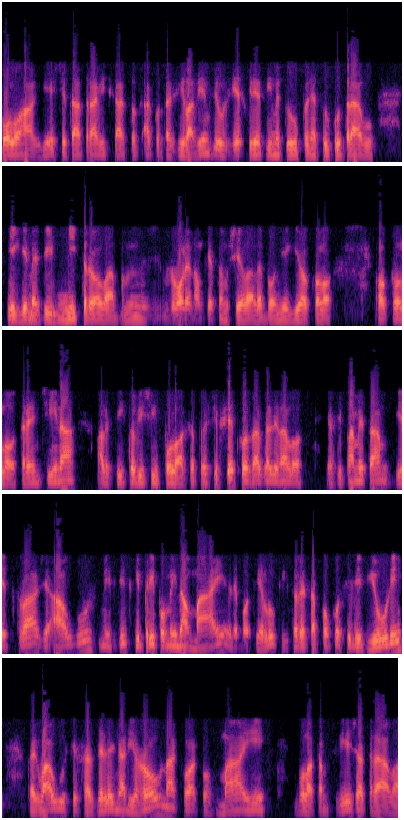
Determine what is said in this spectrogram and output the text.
polohách, kde ešte tá travička to, ako tak žila. Viem, že už neskriesíme tú úplne suchú trávu niekde medzi Nitrou a mm, Zvolenom, keď som šiel, alebo niekde okolo, okolo Trenčína, ale v týchto vyšších polohách sa to ešte všetko zazelenalo. Ja si pamätám z detstva, že august mi vždy pripomínal maj, lebo tie luky, ktoré sa pokosili v júli, tak v auguste sa zelenali rovnako ako v máji, bola tam svieža tráva.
